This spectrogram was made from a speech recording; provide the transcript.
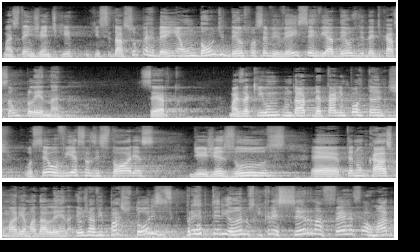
Mas tem gente que, que se dá super bem, é um dom de Deus para você viver e servir a Deus de dedicação plena. Certo? Mas aqui um, um detalhe importante. Você ouvir essas histórias de Jesus, é, tendo um caso com Maria Madalena. Eu já vi pastores presbiterianos que cresceram na fé reformada,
